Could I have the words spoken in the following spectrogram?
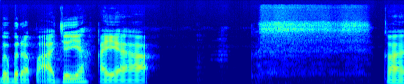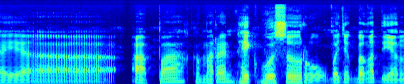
beberapa aja ya kayak kayak apa kemarin Hikbusuru. Banyak banget yang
